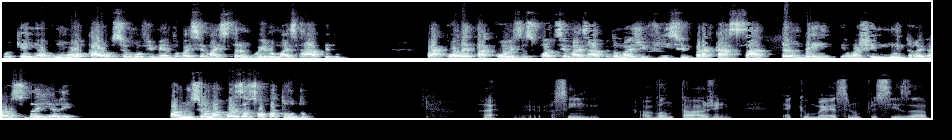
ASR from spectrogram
Porque em algum local o seu movimento vai ser mais tranquilo, mais rápido. Para coletar coisas pode ser mais rápido ou mais difícil. E para caçar também. Eu achei muito legal isso daí, Ale. Para não ser uma coisa só para tudo. Assim, a vantagem é que o mestre não precisa,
